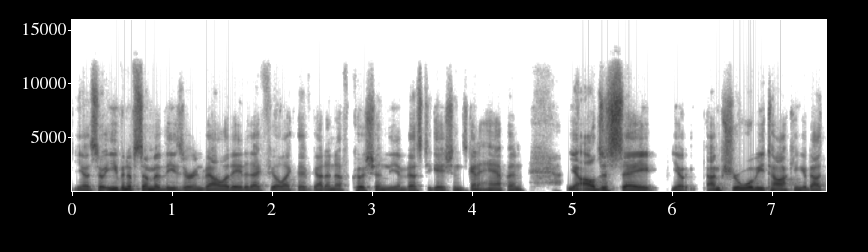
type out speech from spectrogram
you know, so even if some of these are invalidated, I feel like they've got enough cushion. The investigation is going to happen. You know, I'll just say, you know, I'm sure we'll be talking about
